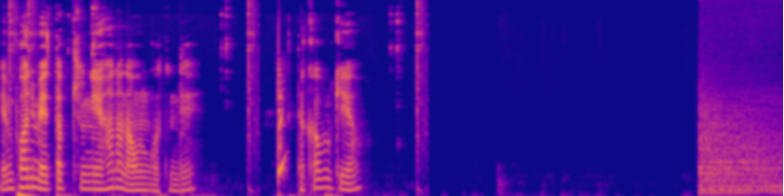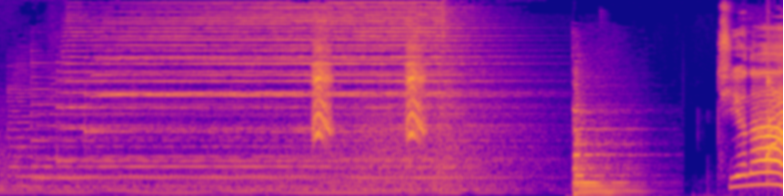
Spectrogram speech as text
엠포 아니면 애답 중에 하나 나오는 것 같은데. 일단 까볼게요. 지연아!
